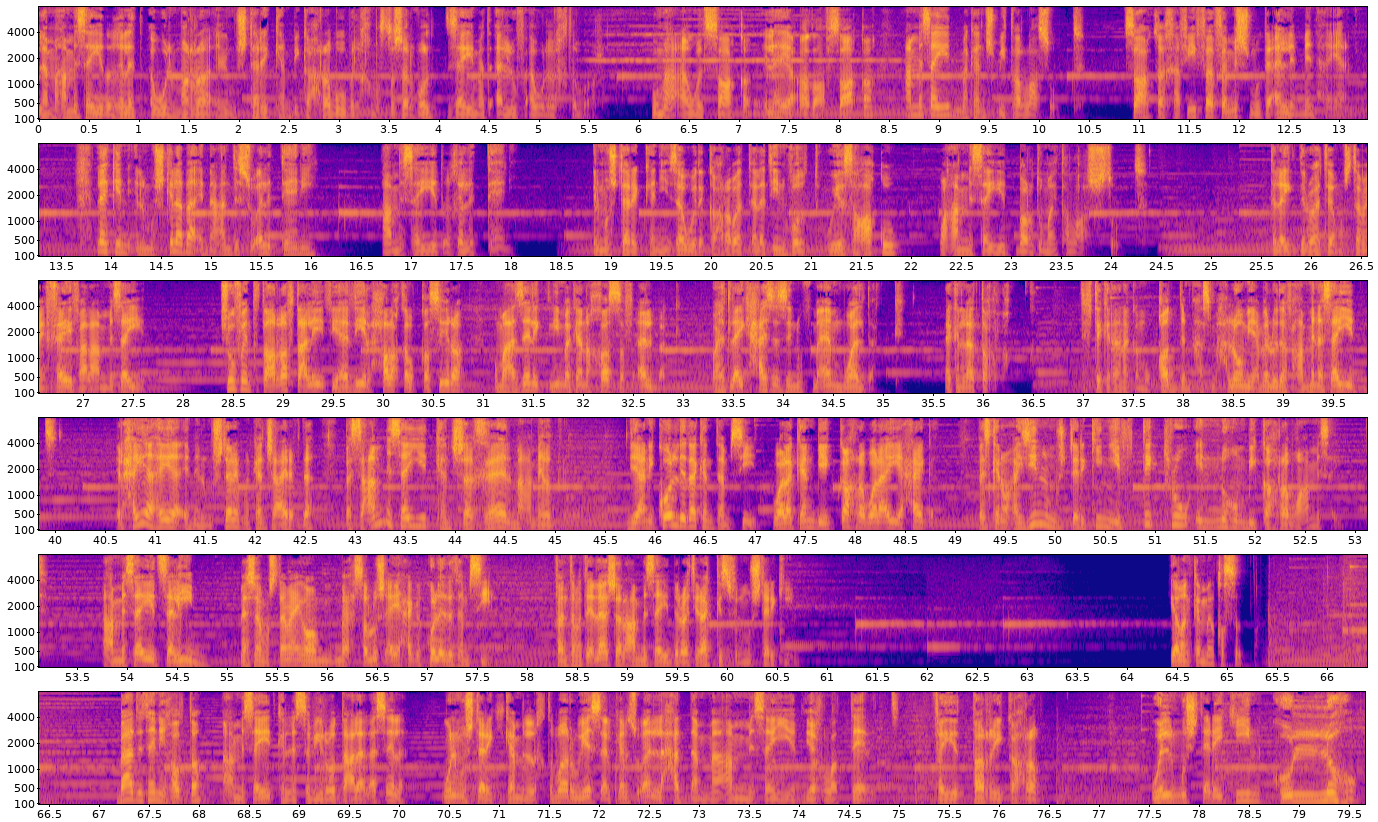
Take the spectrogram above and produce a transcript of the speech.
لما عم سيد غلط أول مرة المشترك كان بيكهربه بال 15 فولت زي ما اتقال في أول الاختبار. ومع أول صعقة اللي هي أضعف صعقة عم سيد ما كانش بيطلع صوت. صعقة خفيفة فمش متألم منها يعني. لكن المشكلة بقى إن عند السؤال التاني عم سيد غلط تاني. المشترك كان يزود الكهرباء 30 فولت ويصعقه وعم سيد برضه ما يطلعش صوت. تلاقيك دلوقتي يا مستمعي خايف على عم سيد. شوف انت تعرفت عليه في هذه الحلقة القصيرة ومع ذلك ليه مكانة خاصة في قلبك وهتلاقيك حاسس إنه في مقام والدك لكن لا تقلق تفتكر أنا كمقدم هسمح لهم يعملوا ده في عمنا سيد؟ الحقيقة هي إن المشترك ما كانش عارف ده بس عم سيد كان شغال مع ميلجرام. يعني كل ده كان تمثيل ولا كان بيتكهرب ولا أي حاجة بس كانوا عايزين المشتركين يفتكروا إنهم بيكهربوا عم سيد. عم سيد سليم ماشي يا مستمعي هو ما يحصلوش أي حاجة كل ده تمثيل. فانت ما تقلقش على عم سيد دلوقتي ركز في المشتركين. يلا نكمل قصتنا بعد تاني غلطة عم سيد كان لسه بيرد على الأسئلة والمشترك يكمل الاختبار ويسأل كام سؤال لحد ما عم سيد يغلط تالت فيضطر يكهربه. والمشتركين كلهم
